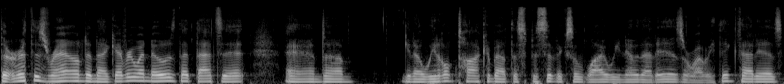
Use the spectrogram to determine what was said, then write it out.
the earth is round and like everyone knows that that's it and um you know, we don't talk about the specifics of why we know that is or why we think that is,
